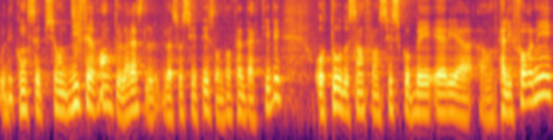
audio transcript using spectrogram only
où des conceptions différentes de la reste de la société sont en train d'activer. Autour de San Francisco Bay Area en Californie,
